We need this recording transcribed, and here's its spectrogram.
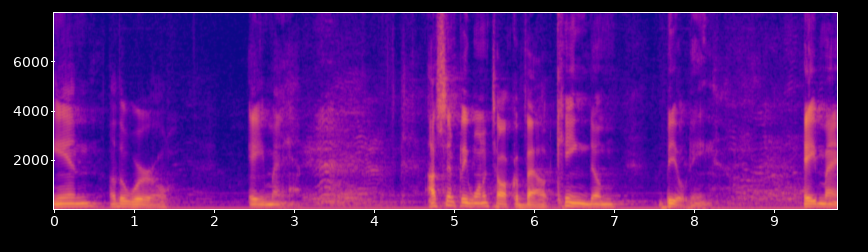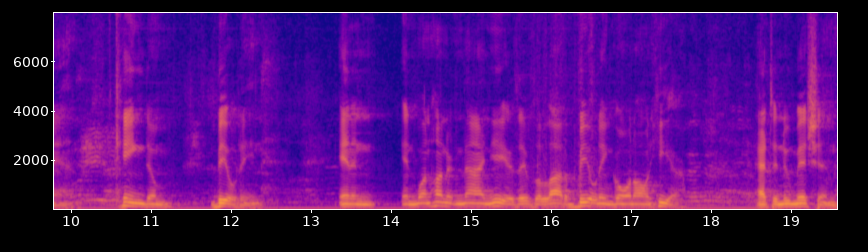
end of the world. Amen. Amen. I simply want to talk about kingdom building. Amen. Kingdom building. And in, in 109 years, there was a lot of building going on here at the New Mission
